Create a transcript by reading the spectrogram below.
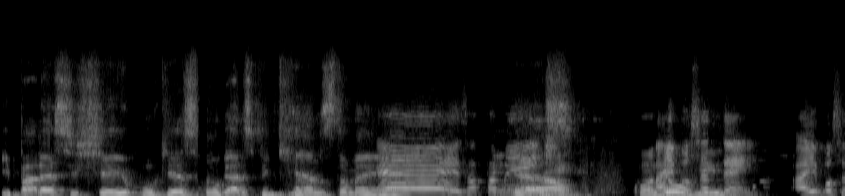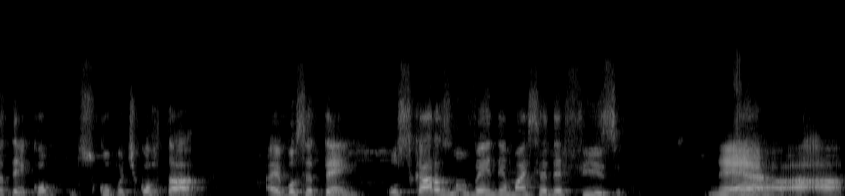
E parece cheio porque são lugares pequenos também, né? É, exatamente. Não, quando aí você vi... tem, aí você tem, desculpa te cortar, aí você tem, os caras não vendem mais CD físico, né? A,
